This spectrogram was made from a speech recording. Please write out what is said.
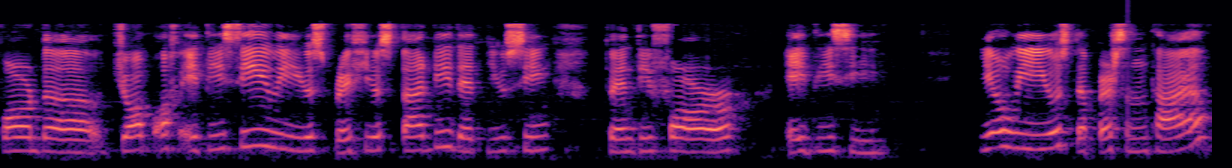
for the job of ATC, we use previous study that using 24 ATC. Here we use the percentile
